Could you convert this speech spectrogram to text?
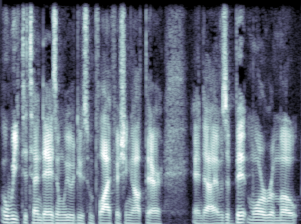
a week to 10 days and we would do some fly fishing out there and uh, it was a bit more remote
